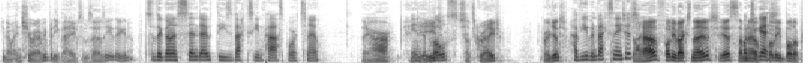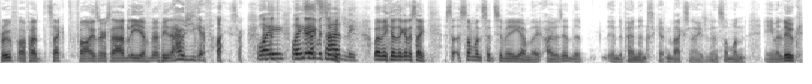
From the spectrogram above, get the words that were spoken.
you know, ensure everybody behaves themselves either. You know. so they're going to send out these vaccine passports now. They are In the post. That's great, brilliant. Have you been vaccinated? I have fully vaccinated. Yes, I'm What'd now fully bulletproof. I've had sec- Pfizer. Sadly, how did you get Pfizer? Why- did- why is that sadly? Well, because they're going to say so, someone said to me, um, I was in the Independent getting vaccinated, and someone emailed Luke,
